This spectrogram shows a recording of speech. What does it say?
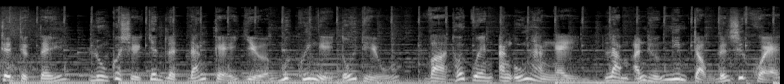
Trên thực tế, luôn có sự chênh lệch đáng kể giữa mức khuyến nghị tối thiểu và thói quen ăn uống hàng ngày làm ảnh hưởng nghiêm trọng đến sức khỏe.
